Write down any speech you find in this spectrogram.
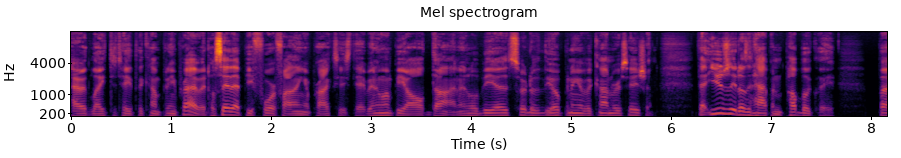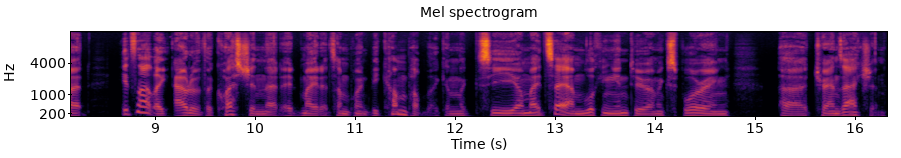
I would like to take the company private. He'll say that before filing a proxy statement. It won't be all done. It'll be a sort of the opening of a conversation. That usually doesn't happen publicly, but it's not like out of the question that it might at some point become public. And the CEO might say, I'm looking into, I'm exploring a transaction.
